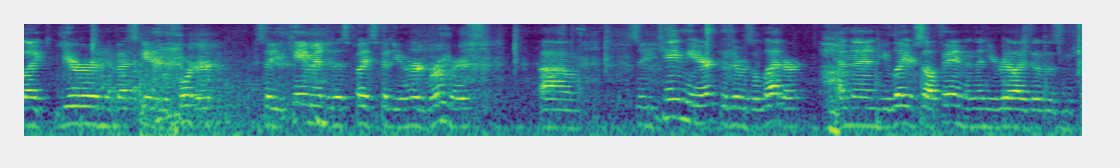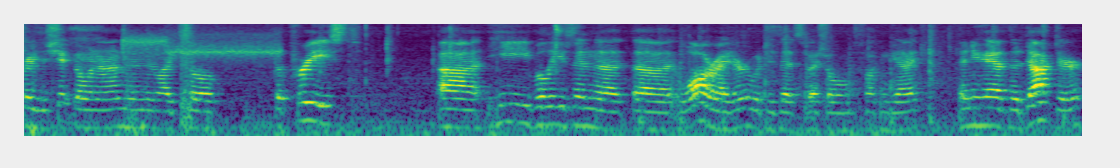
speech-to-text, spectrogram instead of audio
like you're an investigative reporter, so you came into this place because you heard rumors. Um, so you came here because there was a letter, and then you let yourself in, and then you realized there was some crazy shit going on, and then like so, the priest, uh, he believes in the the Walrider, which is that special fucking guy. Then you have the doctor,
